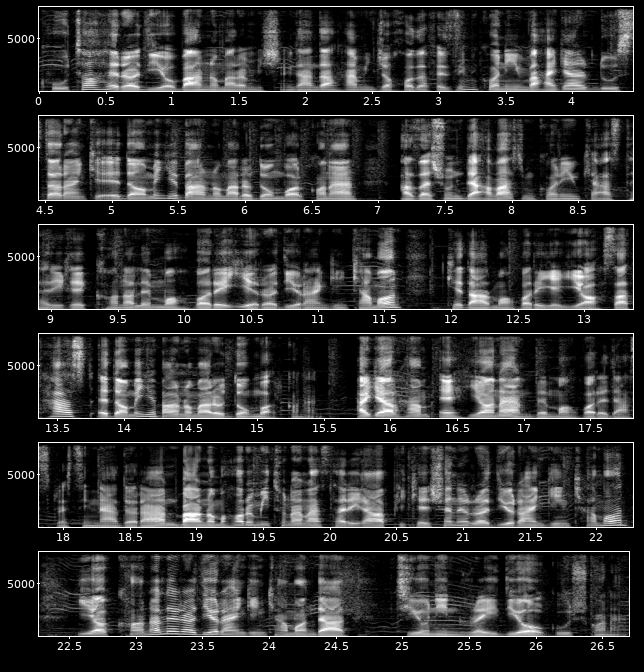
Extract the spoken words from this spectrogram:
کوتاه رادیو برنامه رو میشنیدن در همینجا خدافزی می‌کنیم و اگر دوست دارن که ادامه برنامه رو دنبال کنن ازشون دعوت می‌کنیم که از طریق کانال ماهواره‌ای رادیو رنگین کمان که در ماهواره یاهصد هست ادامه برنامه رو دنبال کنن. اگر هم احیانا به ماهواره دسترسی ندارن برنامه ها رو می‌تونن از طریق اپلیکیشن رادیو رنگین کمان یا کانال رادیو رنگین کمان در تیونین رادیو گوش کنن.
